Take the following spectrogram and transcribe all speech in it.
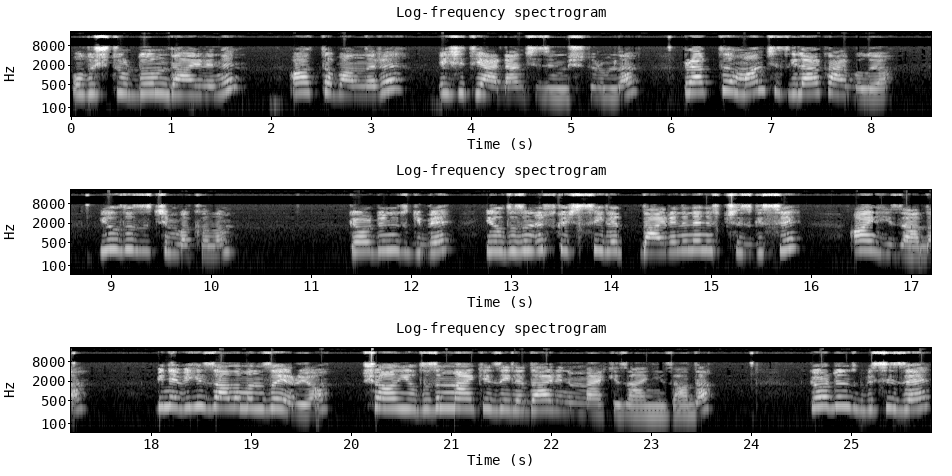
oluşturduğum dairenin alt tabanları eşit yerden çizilmiş durumda. Bıraktığım an çizgiler kayboluyor. Yıldız için bakalım. Gördüğünüz gibi Yıldızın üst köşesiyle dairenin en üst çizgisi aynı hizada. Bir nevi hizalamanıza yarıyor. Şu an yıldızın merkezi ile dairenin merkezi aynı hizada. Gördüğünüz gibi size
